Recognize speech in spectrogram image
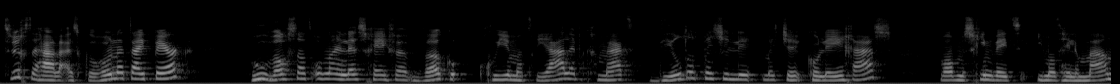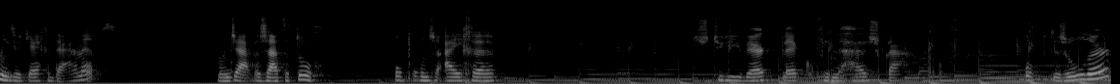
terug te halen uit het coronatijdperk. Hoe was dat online lesgeven? Welke goede materialen heb ik gemaakt? Deel dat met je, met je collega's. Want misschien weet iemand helemaal niet wat jij gedaan hebt. Want ja, we zaten toch op onze eigen studiewerkplek of in de huiskamer of op de zolder.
